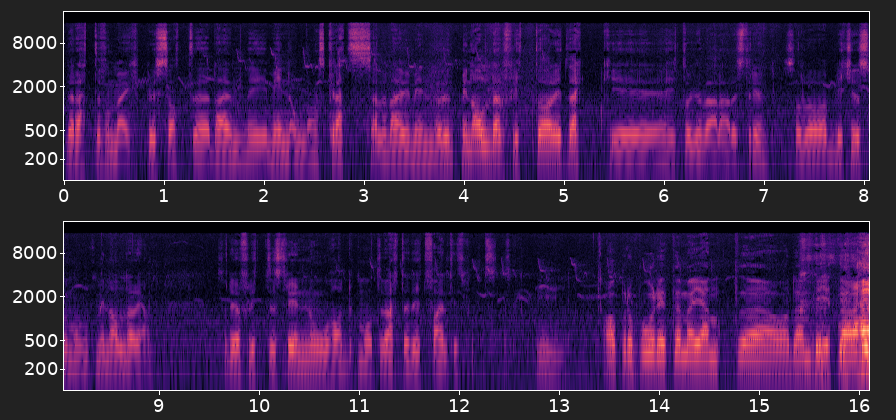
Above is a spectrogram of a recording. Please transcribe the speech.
det rette for meg. Pluss at eh, de i min omgangskrets, eller de i min, rundt min alder, flytta litt vekk i hyttegeværet her i Stryn. Så da blir ikke det så mange på min alder igjen. Så det å flytte til Stryn nå hadde på en måte vært et litt feil tidspunkt. mm. Apropos dette med jenter og den biten her.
